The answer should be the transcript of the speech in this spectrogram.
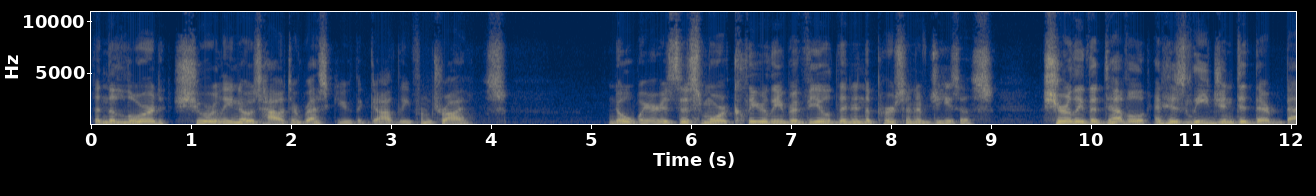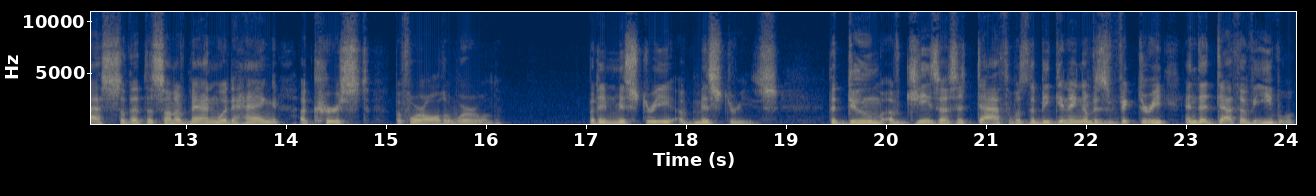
then the Lord surely knows how to rescue the godly from trials. Nowhere is this more clearly revealed than in the person of Jesus. Surely the devil and his legion did their best so that the Son of Man would hang accursed before all the world. But in mystery of mysteries, the doom of Jesus' death was the beginning of his victory and the death of evil,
